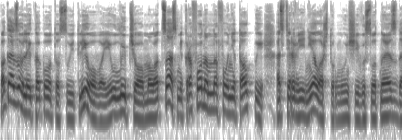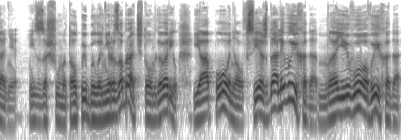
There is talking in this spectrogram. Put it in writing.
Показывали какого-то суетливого и улыбчивого молодца с микрофоном на фоне толпы, остервенело штурмующей высотное здание. Из-за шума толпы было не разобрать, что он говорил. Я понял, все ждали выхода, моего выхода.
